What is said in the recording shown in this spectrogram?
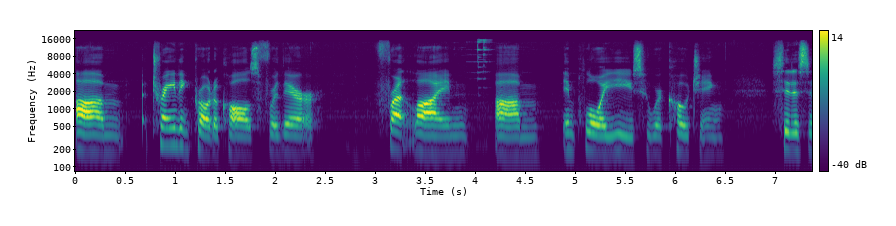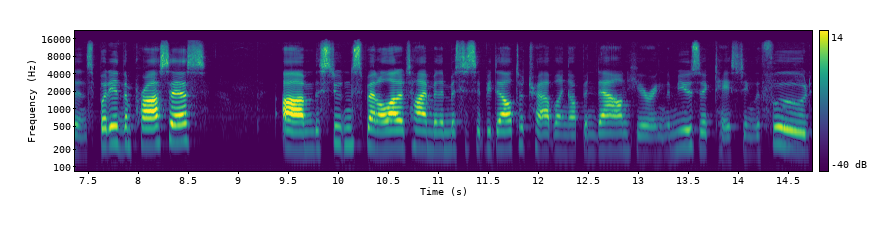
um, training protocols for their frontline um, employees who were coaching citizens. But in the process, um, the students spent a lot of time in the Mississippi Delta, traveling up and down, hearing the music, tasting the food,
